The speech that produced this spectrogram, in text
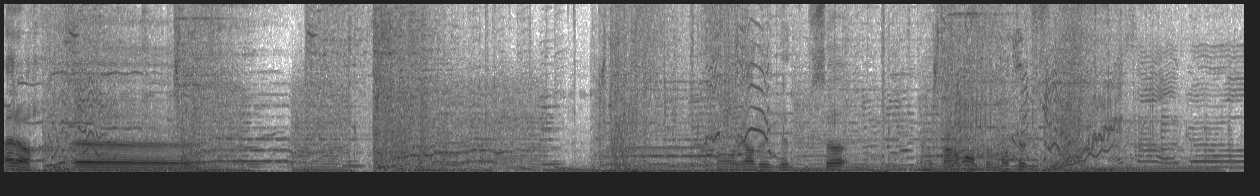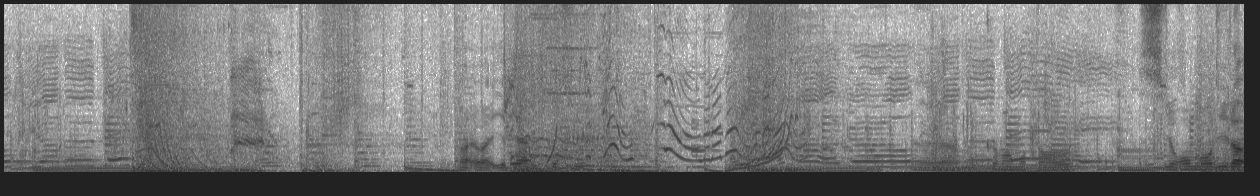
Alors, euh. On regarde bien tout ça. Apparemment, on peut monter dessus. Ouais, il y a bien un truc dessus. Euh, mais comment on monte en haut? Si on rebondit là.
